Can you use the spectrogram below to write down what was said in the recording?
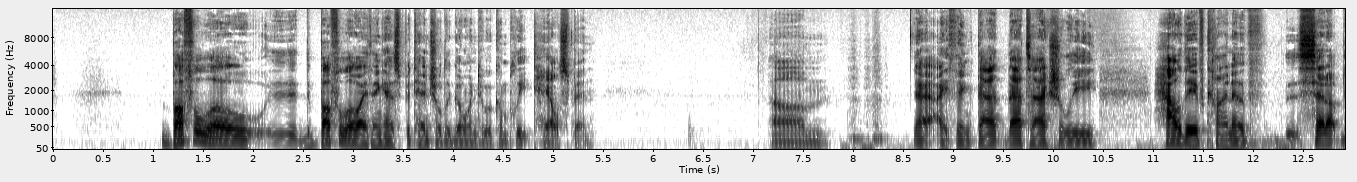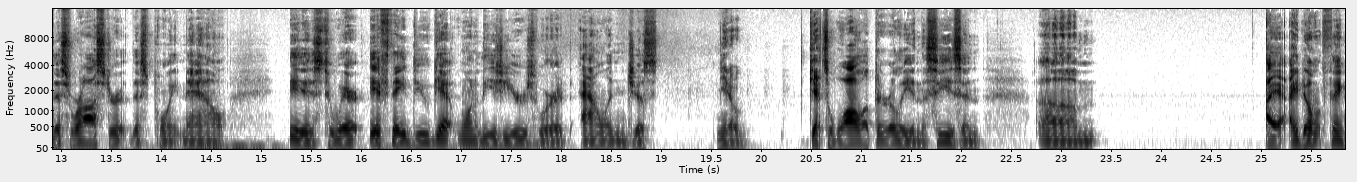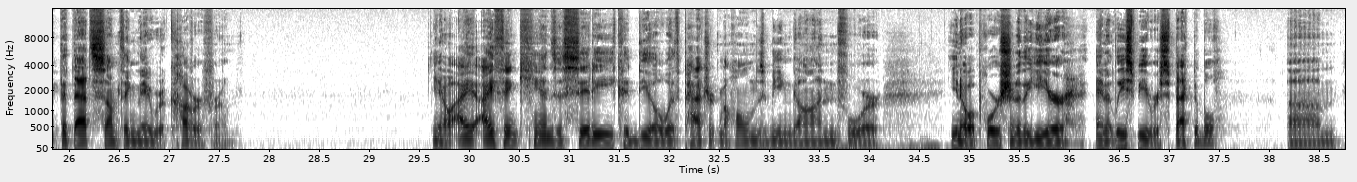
Buffalo, the Buffalo, I think has potential to go into a complete tailspin. Um, I think that that's actually how they've kind of set up this roster at this point now is to where if they do get one of these years where Allen just, you know, gets walloped early in the season, um, I, I don't think that that's something they recover from. You know, I, I think Kansas City could deal with Patrick Mahomes being gone for, you know, a portion of the year and at least be respectable. Um,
